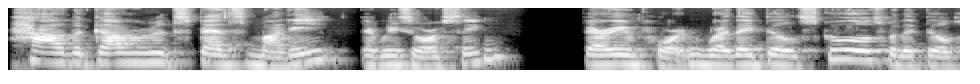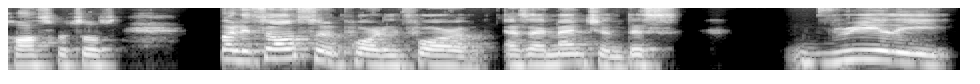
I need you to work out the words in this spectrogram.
how the government spends money, the resourcing, very important, where they build schools, where they build hospitals. But it's also important for, as I mentioned, this really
